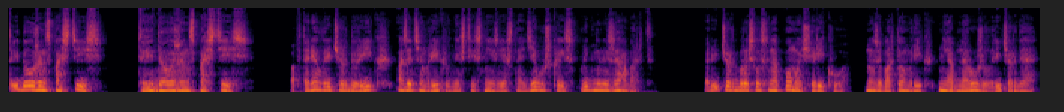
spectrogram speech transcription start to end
«Ты должен спастись! Ты должен спастись!» Повторял Ричарду Рик, а затем Рик вместе с неизвестной девушкой спрыгнули за борт. Ричард бросился на помощь Рику, но за бортом Рик не обнаружил Ричарда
